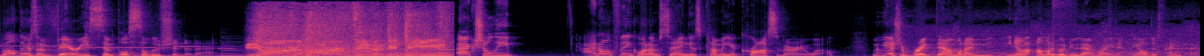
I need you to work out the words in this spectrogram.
Well, there's a very simple solution to that. Actually, I don't think what I'm saying is coming across very well. Maybe I should break down what I mean. You know what? I'm gonna go do that right now. Y'all just hang tight.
